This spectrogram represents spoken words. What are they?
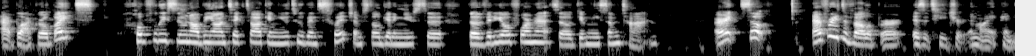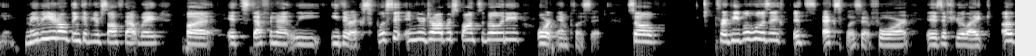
at Black Girl Bytes. Hopefully, soon I'll be on TikTok and YouTube and Twitch. I'm still getting used to the video format, so give me some time. All right, so every developer is a teacher, in my opinion. Maybe you don't think of yourself that way, but it's definitely either explicit in your job responsibility or implicit. So, for people who is it's explicit for is if you're like a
